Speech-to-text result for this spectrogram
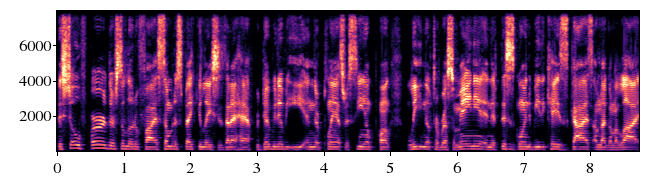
the show further solidifies some of the speculations that I have for WWE and their plans for CM Punk leading up to WrestleMania. And if this is going to be the case, guys, I'm not gonna lie,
